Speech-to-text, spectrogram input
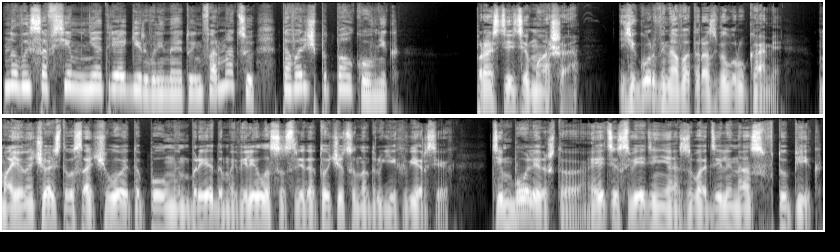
«Но вы совсем не отреагировали на эту информацию, товарищ подполковник». «Простите, Маша». Егор виновато развел руками. «Мое начальство сочло это полным бредом и велело сосредоточиться на других версиях. Тем более, что эти сведения заводили нас в тупик».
